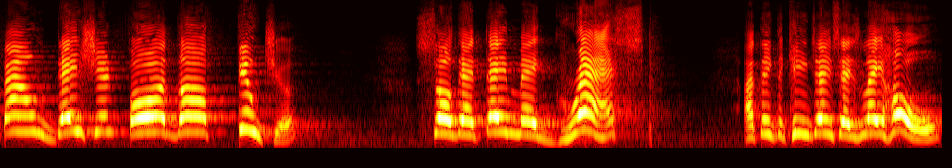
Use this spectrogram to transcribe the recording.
foundation for the future, so that they may grasp. I think the King James says, lay hold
